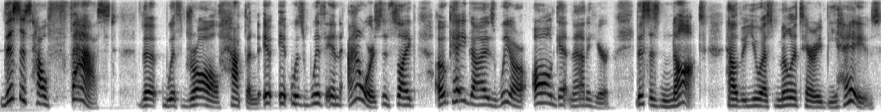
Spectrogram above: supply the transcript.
This is how fast the withdrawal happened. It, it, was within hours. It's like, okay, guys, we are all getting out of here. This is not how the U.S. military behaves.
